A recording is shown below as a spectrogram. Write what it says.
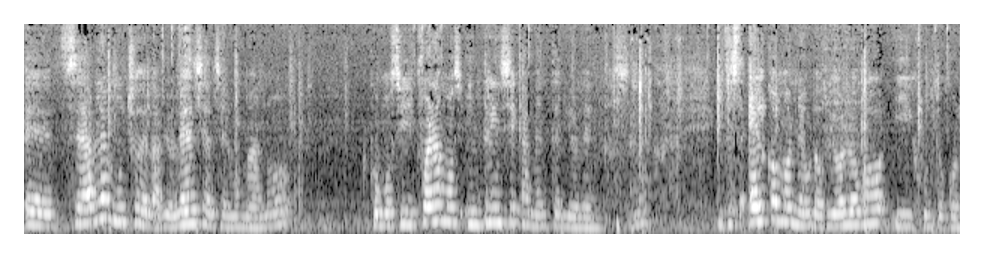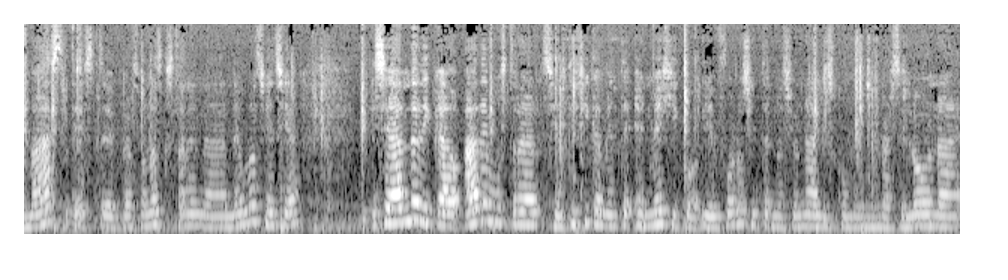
eh, se habla mucho de la violencia del ser humano como si fuéramos intrínsecamente violentos. Entonces, él como neurobiólogo y junto con más este, personas que están en la neurociencia, se han dedicado a demostrar científicamente en México y en foros internacionales como en Barcelona,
